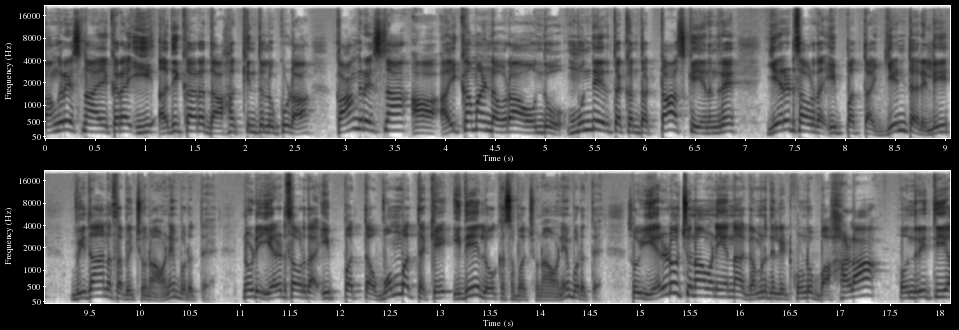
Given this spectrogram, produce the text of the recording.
ಕಾಂಗ್ರೆಸ್ ನಾಯಕರ ಈ ಅಧಿಕಾರ ದಾಹಕ್ಕಿಂತಲೂ ಕೂಡ ಕಾಂಗ್ರೆಸ್ನ ಆ ಹೈಕಮಾಂಡ್ ಅವರ ಒಂದು ಮುಂದೆ ಇರತಕ್ಕಂಥ ಟಾಸ್ಕ್ ಏನಂದರೆ ಎರಡು ಸಾವಿರದ ಇಪ್ಪತ್ತ ಎಂಟರಲ್ಲಿ ವಿಧಾನಸಭೆ ಚುನಾವಣೆ ಬರುತ್ತೆ. ನೋಡಿ, ಎರಡು ಸಾವಿರದ ಇಪ್ಪತ್ತ ಒಂಬತ್ತಕ್ಕೆ ಇದೇ ಲೋಕಸಭಾ ಚುನಾವಣೆ ಬರುತ್ತೆ. ಸೊ ಎರಡೂ ಚುನಾವಣೆಯನ್ನು ಗಮನದಲ್ಲಿಟ್ಕೊಂಡು ಬಹಳ ಒಂದು ರೀತಿಯ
